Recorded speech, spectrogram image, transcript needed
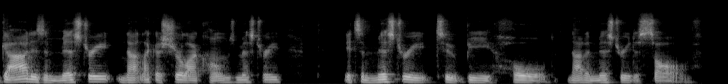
god is a mystery not like a sherlock holmes mystery. It's a mystery to behold not a mystery to solve.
